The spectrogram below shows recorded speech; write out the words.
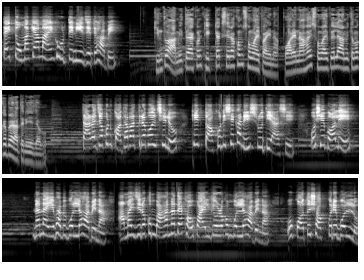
তাই তোমাকে আমায় ঘুরতে নিয়ে যেতে হবে। কিন্তু আমি তো এখন ঠিকঠাক সেরকম সময় পাই না। পরে না হয় সময় পেলে আমি তোমাকে বেড়াতে নিয়ে যাব। তারা যখন কথাবার্তা বলছিল, ঠিক তখনই সেখানে শ্রুতি আসে ও সে বলে, না না, এভাবে বললে হবে না। আমায় যেরকম বাহানা দেখাও, পায়েলকে ওরকম বললে হবে না। ও কত শখ করে বলল,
